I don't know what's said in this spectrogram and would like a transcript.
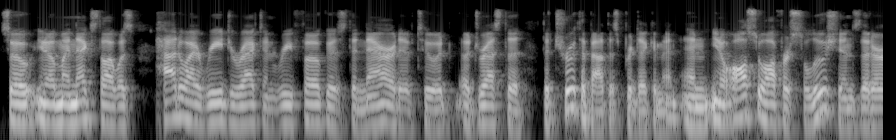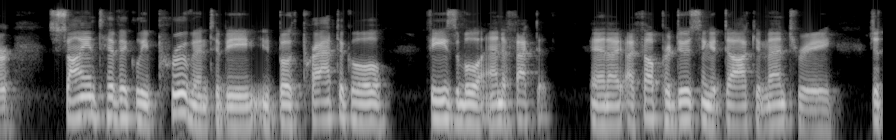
So you know my next thought was how do i redirect and refocus the narrative to address the the truth about this predicament? And you know also offer solutions that are scientifically proven to be both practical feasible and effective. And i, I felt producing a documentary just,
